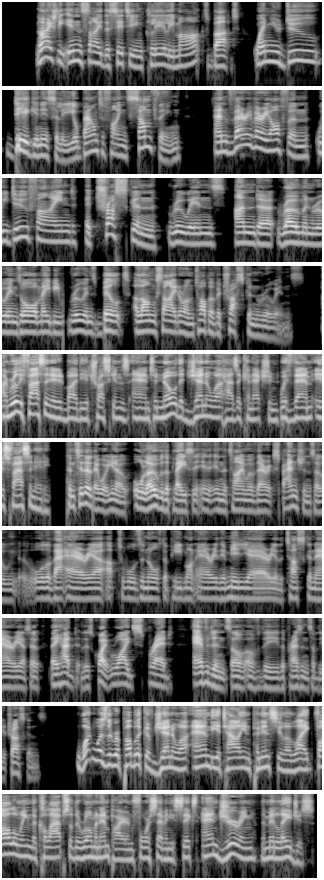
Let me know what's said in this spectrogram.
Not actually inside the city and clearly marked, but when you do dig in Italy, you're bound to find something. And very, very often we do find Etruscan ruins under Roman ruins, or maybe ruins built alongside or on top of Etruscan ruins. I'm really fascinated by the Etruscans, and to know that Genoa has a connection with them is fascinating. Consider they were, you know, all over the place in, in, the time of their expansion. So all of that area up towards the north, the Piedmont area, the Emilia area, the Tuscan area. So they had there's quite widespread evidence of, of the, the presence of the Etruscans. What was the Republic of Genoa and the Italian peninsula like following the collapse of the Roman Empire in 476 and during the Middle Ages?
